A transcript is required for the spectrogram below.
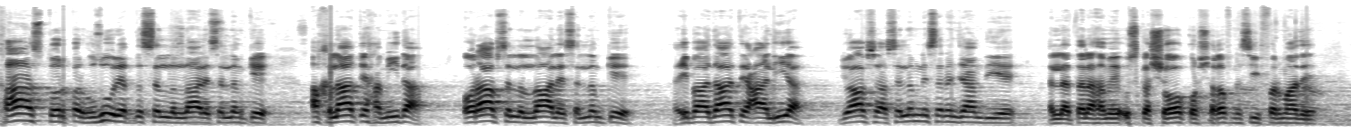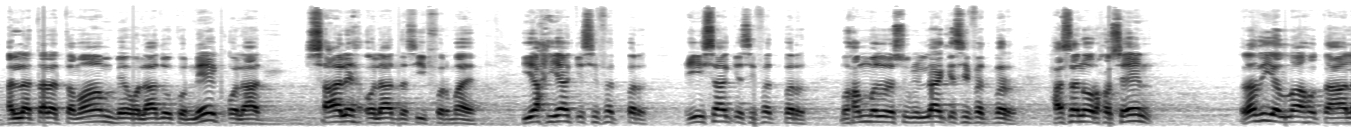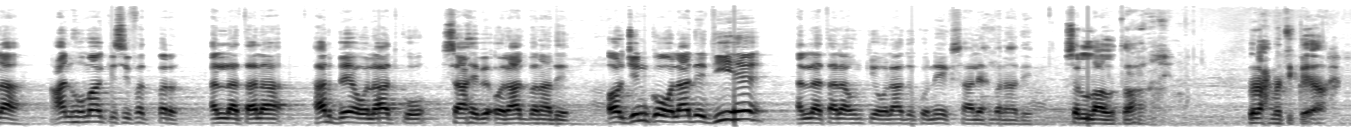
خاص طور پر حضور اقدس صلی اللہ علیہ وسلم کے اخلاق حمیدہ اور آپ صلی اللہ علیہ وسلم کے عبادات عالیہ جو آپ صلی اللہ علیہ وسلم نے سر انجام دیے، اللہ تعالیٰ ہمیں اس کا شوق اور شغف نصیب فرما دے۔ اللہ تعالیٰ تمام بے اولادوں کو نیک اولاد، صالح اولاد نصیب فرمائے۔ یحییٰ کی صفت پر، عیسیٰ کی صفت پر، محمد رسول اللہ کی صفت پر، حسن اور حسین رضی اللہ تعالی عنہما کی صفت پر اللہ تعالی ہر بے اولاد کو صاحب اولاد بنا دے۔ اور جن کو اولادیں دی ہیں، اللہ تعالیٰ ان کی اولادوں کو نیک صالح بنا دے۔ صلی اللہ تعالی رحمتی یا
